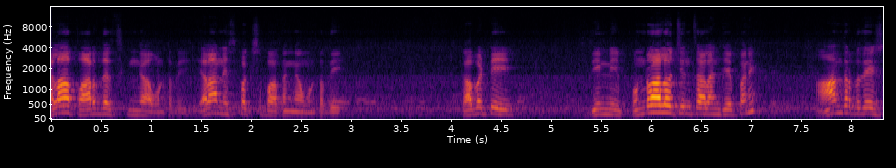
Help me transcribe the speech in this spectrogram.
ఎలా పారదర్శకంగా ఉంటుంది? ఎలా నిష్పక్షపాతంగా ఉంటుంది? కాబట్టి దీన్ని పునరాలోచించాలని చెప్పని ఆంధ్రప్రదేశ్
